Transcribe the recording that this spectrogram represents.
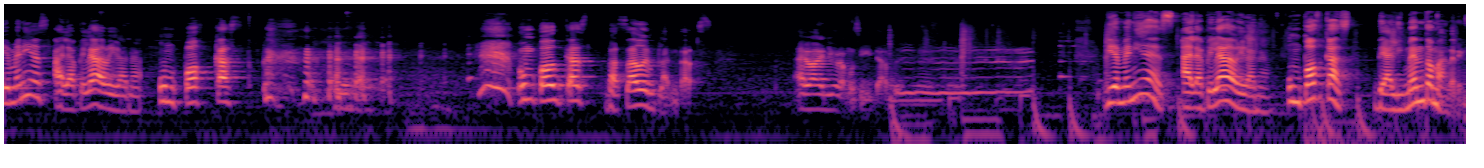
Bienvenidos a La Pelada Vegana, un podcast. un podcast basado en plantas. Ahí va a venir una musiquita. Bienvenidos a La Pelada Vegana, un podcast de Alimento Madre.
